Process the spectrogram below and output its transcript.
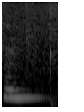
Hmm.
